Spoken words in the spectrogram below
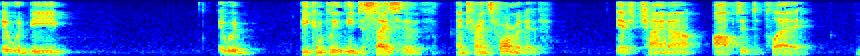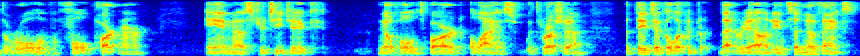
it would be it would be completely decisive and transformative if China opted to play the role of a full partner in a strategic, no holds barred alliance with Russia. But they took a look at that reality and said, no thanks.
